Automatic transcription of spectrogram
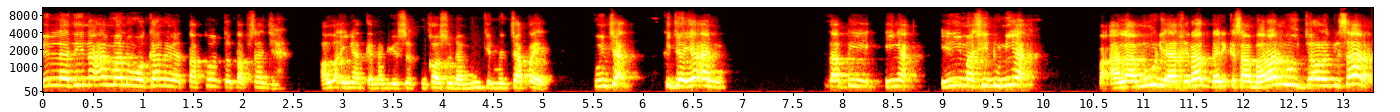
lilladzina amanu wa kanu yattaqun tetap saja Allah ingatkan Nabi Yusuf, engkau sudah mungkin mencapai puncak kejayaan. Tapi ingat, ini masih dunia. Alamu di akhirat dari kesabaranmu jauh lebih besar.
